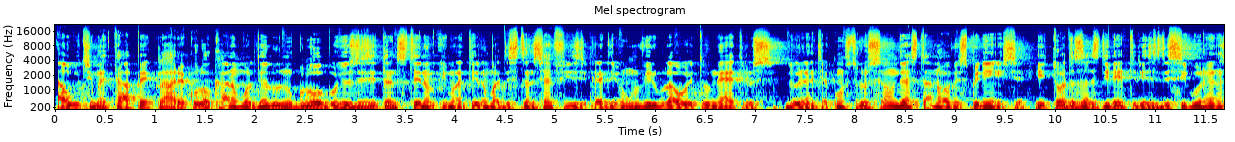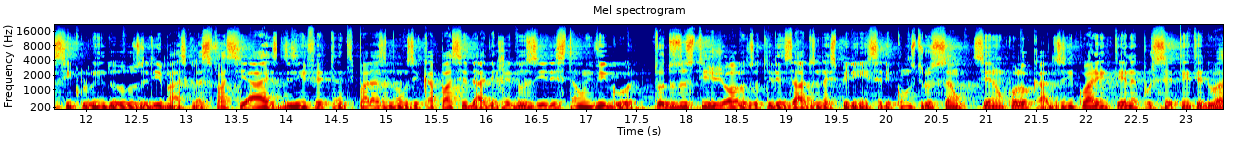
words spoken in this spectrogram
A última etapa, é claro, é colocar o um modelo no globo e os visitantes terão que manter uma distância física de 1,8 metros durante a construção desta nova experiência, e todas as diretrizes de segurança, incluindo o uso de máscaras faciais, desinfetante para as mãos e capacidade reduzida estão em vigor. Todos os tijolos utilizados na experiência de construção serão colocados em quarentena por 72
